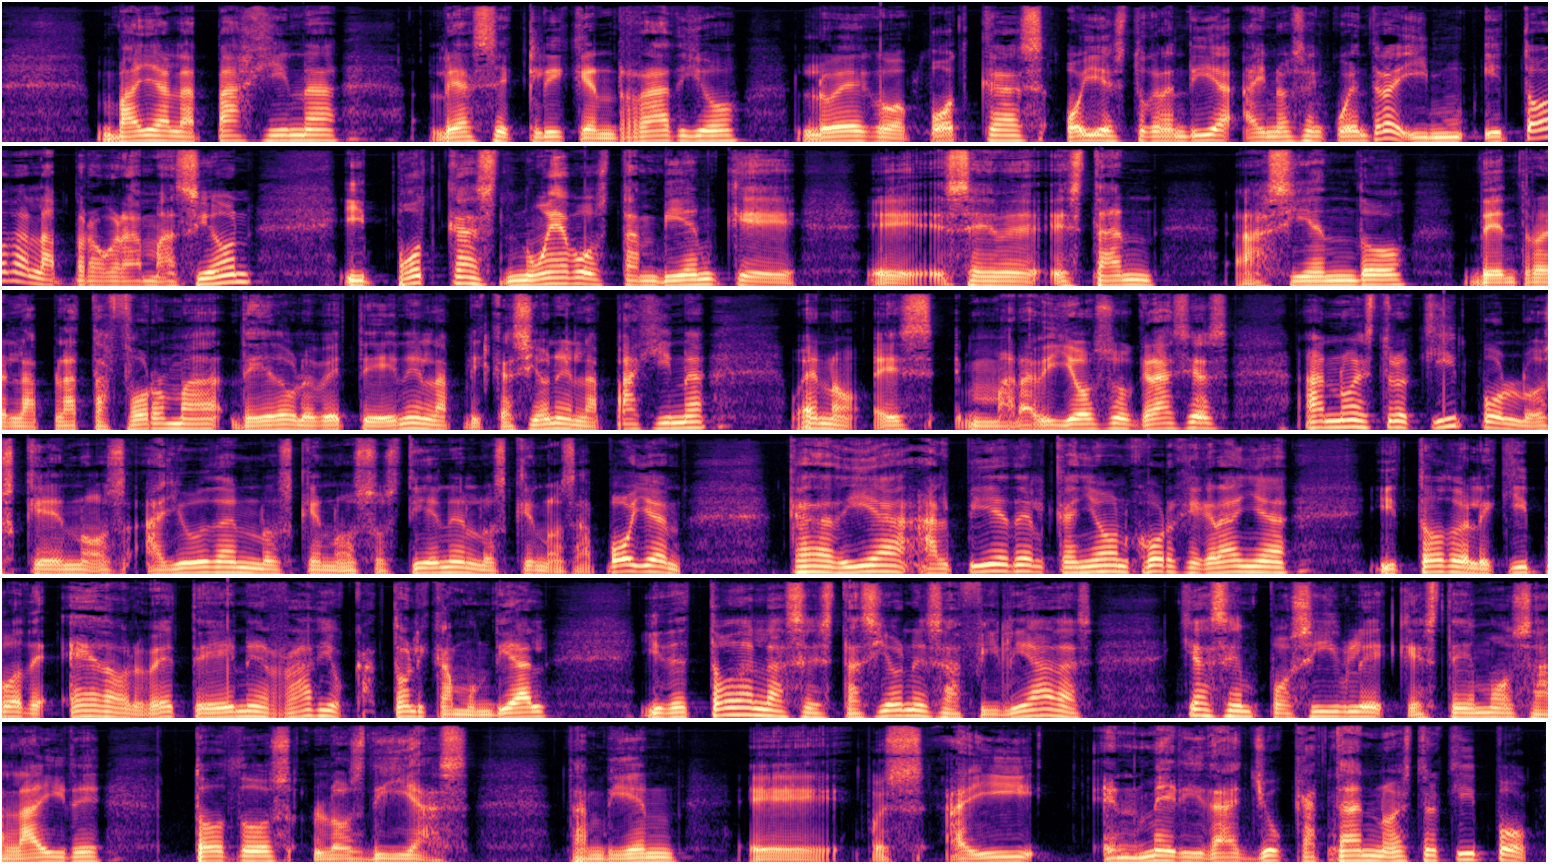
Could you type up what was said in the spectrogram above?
Vaya a la página, le hace clic en radio, luego podcast, hoy es tu gran día, ahí nos encuentra y, toda la programación y podcast nuevos también que eh, se están haciendo dentro de la plataforma de WTN, en la aplicación, en la página. Bueno, es maravilloso. Gracias a nuestro equipo, los que nos ayudan, los que nos sostienen, los que nos apoyan. Cada día al pie del cañón, Jorge Graña y todo el equipo de EWTN, Radio Católica Mundial y de todas las estaciones afiliadas que hacen posible que estemos al aire todos los días. También eh, pues ahí en Mérida, Yucatán, nuestro equipo.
